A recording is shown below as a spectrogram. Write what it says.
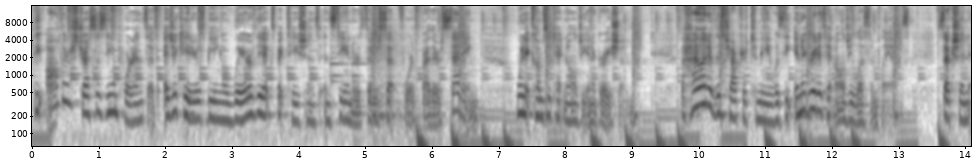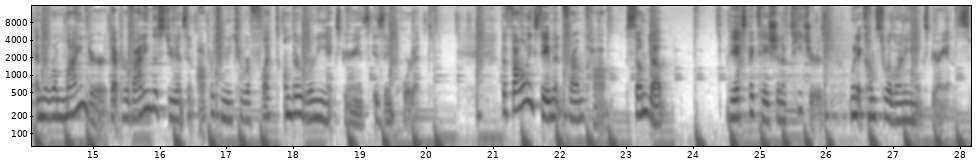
The author stresses the importance of educators being aware of the expectations and standards that are set forth by their setting when it comes to technology integration. The highlight of this chapter to me was the integrated technology lesson plans section and the reminder that providing the students an opportunity to reflect on their learning experience is important. The following statement from Kopp summed up the expectation of teachers when it comes to a learning experience.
